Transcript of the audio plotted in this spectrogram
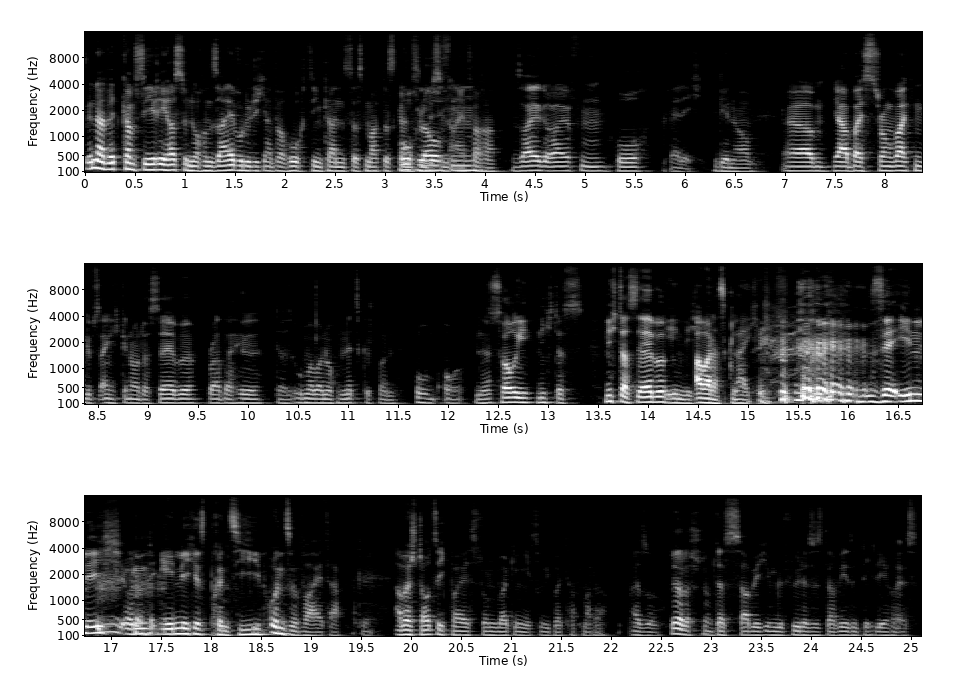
in der Wettkampfserie hast du noch ein Seil, wo du dich einfach hochziehen kannst. Das macht das Ganze ein bisschen einfacher. Seil greifen, hoch, fertig. Genau. Ähm, ja, bei Strong Viking gibt es eigentlich genau dasselbe. Brother Hill. Da ist oben aber noch ein Netz gespannt. Oh, oh, Ne? sorry, nicht, das, nicht dasselbe, Ähnlich. aber das gleiche. Sehr ähnlich und ähnliches Prinzip und so weiter. Okay. Aber es staut sich bei Strong Viking nicht so wie bei Tough Mudder. Also, ja, das stimmt. das habe ich im Gefühl, dass es da wesentlich leerer ist.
